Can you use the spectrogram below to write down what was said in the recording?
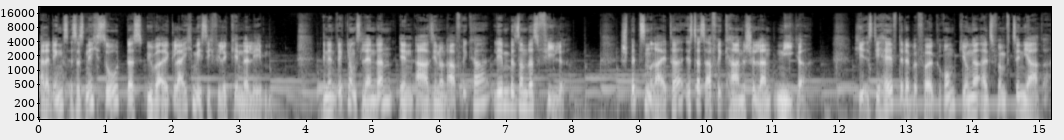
Allerdings ist es nicht so, dass überall gleichmäßig viele Kinder leben. In Entwicklungsländern in Asien und Afrika leben besonders viele. Spitzenreiter ist das afrikanische Land Niger. Hier ist die Hälfte der Bevölkerung jünger als 15 Jahre.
